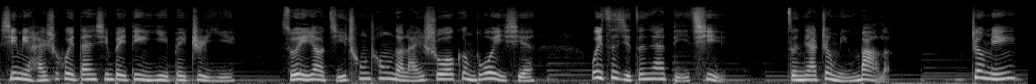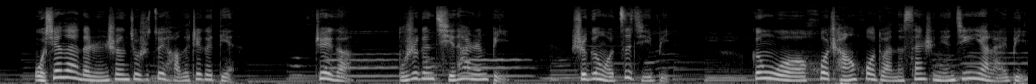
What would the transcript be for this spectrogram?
心里还是会担心被定义、被质疑，所以要急冲冲的来说更多一些，为自己增加底气，增加证明罢了。证明我现在的人生就是最好的这个点，这个不是跟其他人比，是跟我自己比，跟我或长或短的三十年经验来比。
